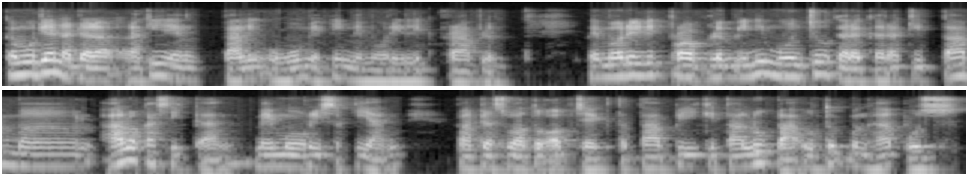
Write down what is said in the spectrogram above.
Kemudian ada lagi yang paling umum yakni memory leak problem. Memory leak problem ini muncul gara-gara kita mengalokasikan memori sekian pada suatu objek, tetapi kita lupa untuk menghapus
